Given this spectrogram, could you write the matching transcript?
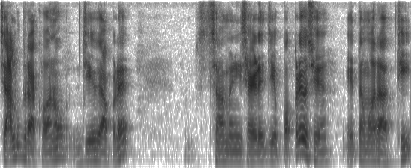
ચાલુ જ રાખવાનો. જે આપણે સામેની સાઈડે જે પકડ્યો છે એ તમારા હાથથી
